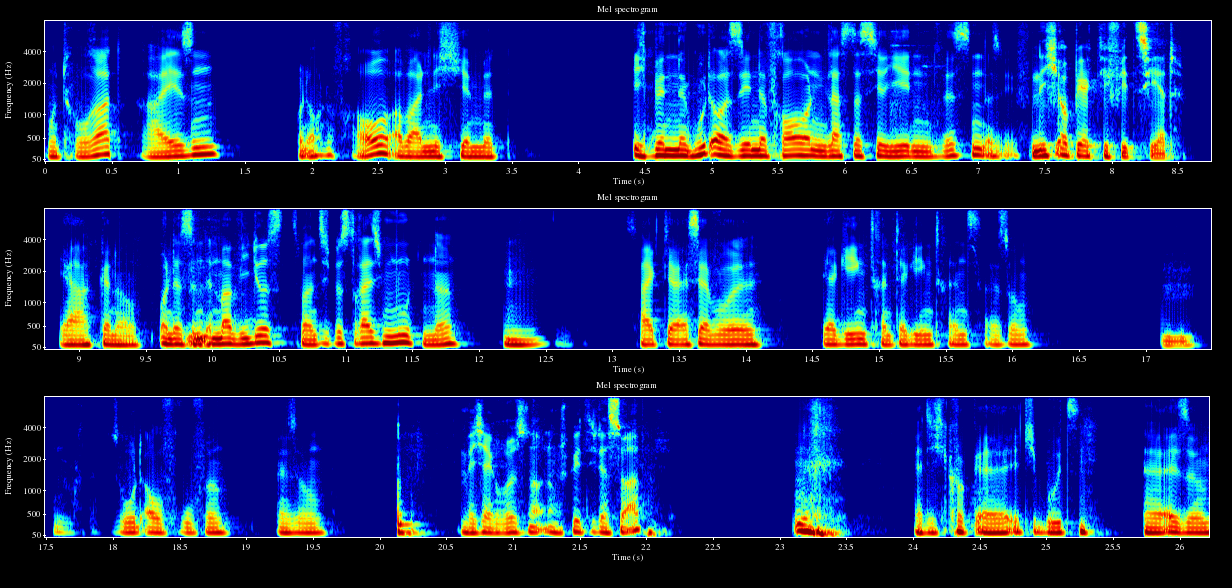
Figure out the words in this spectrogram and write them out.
Motorrad, Reisen und auch eine Frau, aber nicht hier mit. Ich bin eine gut aussehende Frau und lasse das hier jeden wissen. Also, Nicht objektifiziert. ja, genau. Und das sind Mhm. immer Videos 20 bis 30 Minuten, ne? Mhm. Zeigt ja, ist ja wohl der Gegentrend der Gegentrends. Also Hm. macht absurd Aufrufe. Also, In welcher Größenordnung spielt sich das so ab? ja, ich gucke äh, Itchy Boots. Äh, also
